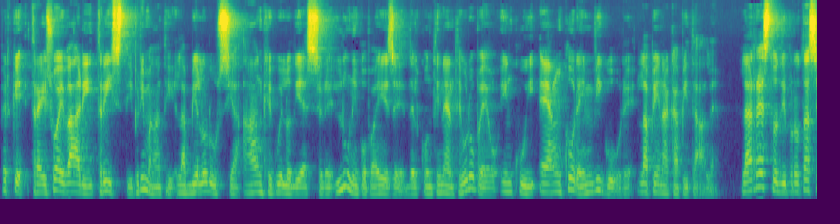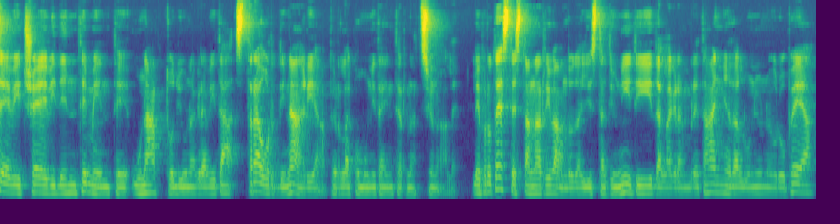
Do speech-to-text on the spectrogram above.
perché tra i suoi vari tristi primati la Bielorussia ha anche quello di essere l'unico paese del continente europeo in cui è ancora in vigore la pena capitale. L'arresto di Protasevich è evidentemente un atto di una gravità straordinaria per la comunità internazionale. Le proteste stanno arrivando dagli Stati Uniti, dalla Gran Bretagna, dall'Unione Europea,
